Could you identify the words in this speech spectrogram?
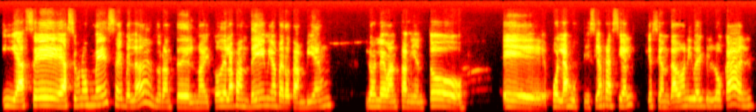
y hace, hace unos meses, ¿verdad? Durante el marco de la pandemia, pero también los levantamientos eh, por la justicia racial que se han dado a nivel local,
